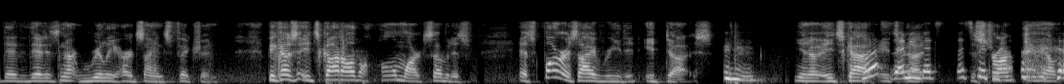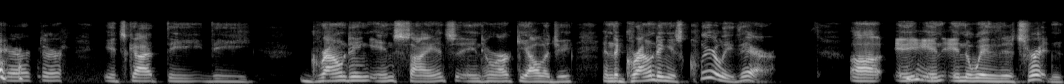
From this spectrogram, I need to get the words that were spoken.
that that it's not really hard science fiction? Because it's got all the hallmarks of it. As as far as I read it, it does. Mhm. You know, it's got Well, it's I mean, that's- that's the strong female character. It's got the the grounding in science in her archaeology, and the grounding is clearly there uh, Mm-hmm. in in the way that it's written.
